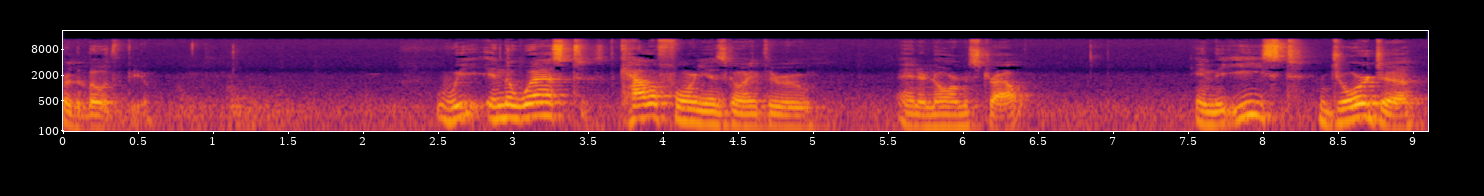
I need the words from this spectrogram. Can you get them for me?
for the both of you. We, in the West, California is going through an enormous drought. In the East, Georgia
